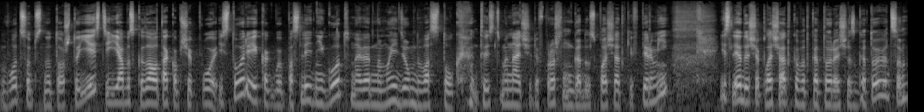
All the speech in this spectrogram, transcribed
Вот, собственно, то, что есть. И я бы сказала так вообще по истории, как бы последний год, наверное, мы идем на восток. то есть мы начали в прошлом году с площадки в Перми, и следующая площадка, вот которая сейчас готовится,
